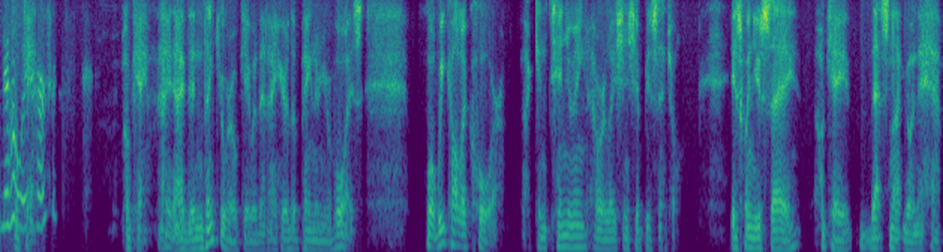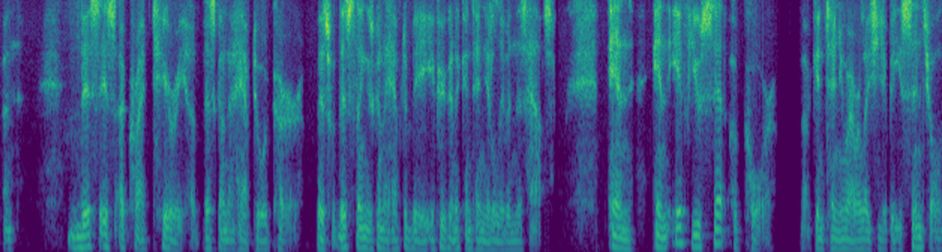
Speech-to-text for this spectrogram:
no, Okay. it hurts. Okay. I, I didn't think you were okay with that. I hear the pain in your voice. What we call a core, a continuing our relationship essential, is when you say, okay, that's not going to happen. This is a criteria that's going to have to occur. This this thing is going to have to be if you're going to continue to live in this house. And and if you set a core, continue our relationship essential,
